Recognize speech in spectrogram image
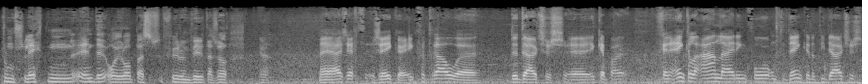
zum Schlechten Ende Europas führen wird. Also, ja. Nee, hij zegt zeker. Ik vertrouw uh, de Duitsers. Uh, ik heb er geen enkele aanleiding voor om te denken dat die Duitsers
